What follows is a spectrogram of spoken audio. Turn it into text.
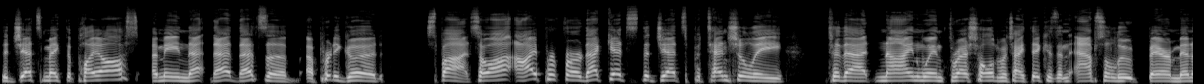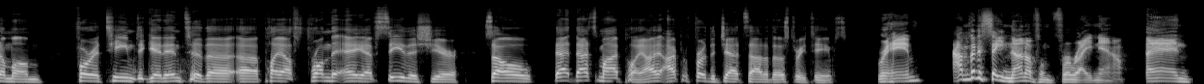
the Jets make the playoffs, I mean that that that's a, a pretty good spot. So I, I prefer that gets the Jets potentially to that nine win threshold, which I think is an absolute bare minimum for a team to get into the uh, playoffs from the AFC this year. So that that's my play. I, I prefer the Jets out of those three teams. Raheem? I'm going to say none of them for right now. And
